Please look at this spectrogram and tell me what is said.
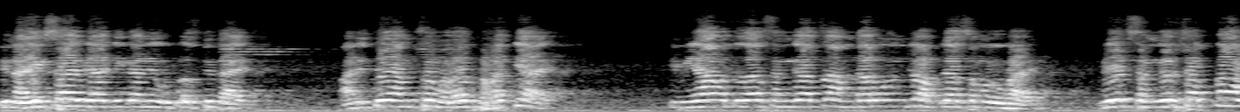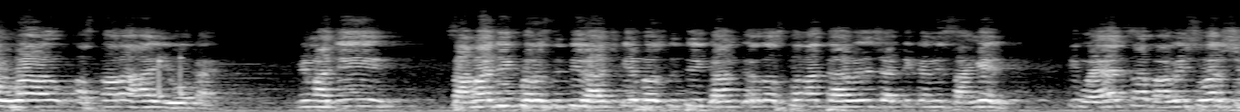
की नाईक साहेब या ठिकाणी उपस्थित आहेत. आणि ते आमचं महत् भाग्य आहे की मी या मतदारसंघाचा आमदार म्हणून जो आपल्यासमोर उभा आहे मी एक संघर्षात उभा असणारा हा युवक आहे. मी माझी सामाजिक परिस्थिती राजकीय परिस्थिती काम करत असताना त्यावेळेस या ठिकाणी सांगेल की वयाचा बावीस वर्ष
